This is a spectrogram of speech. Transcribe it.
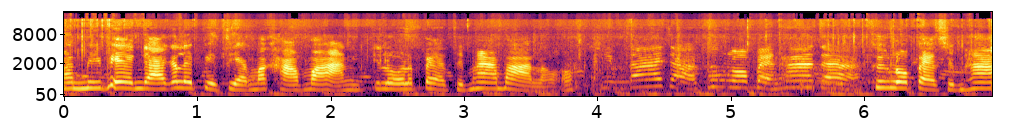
มันมีเพลงยายก็เลยปิดเสียงมาขามหวาน กิโลละแปดสิบห้าบาทเหรอ ชิมได้จ้ะครึ่งโลแปดห้าจ้ะครึ่งโลแปดสิบห้า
